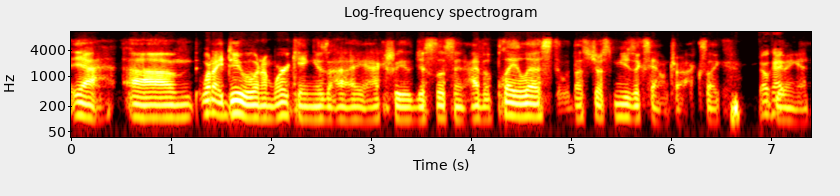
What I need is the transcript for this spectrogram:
Yeah. Um, what I do when I'm working is I actually just listen. I have a playlist that's just music soundtracks, like okay. doing it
